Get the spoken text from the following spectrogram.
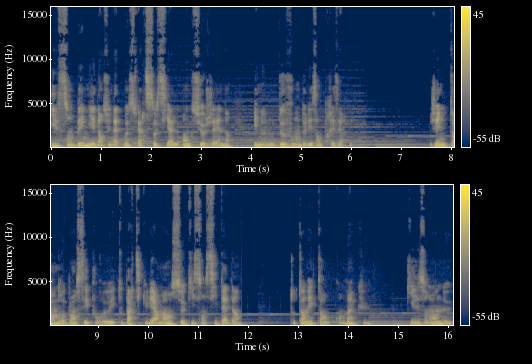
ils sont baignés dans une atmosphère sociale anxiogène et nous nous devons de les en préserver. J'ai une tendre pensée pour eux et tout particulièrement ceux qui sont citadins, tout en étant convaincus qu'ils ont en eux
